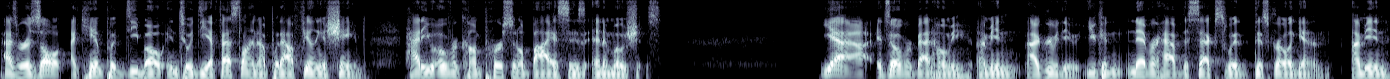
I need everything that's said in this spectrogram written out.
As a result, I can't put Deebo into a DFS lineup without feeling ashamed. How do you overcome personal biases and emotions? Yeah, it's over, bad homie. I mean, I agree with you. You can never have the sex with this girl again. I mean,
